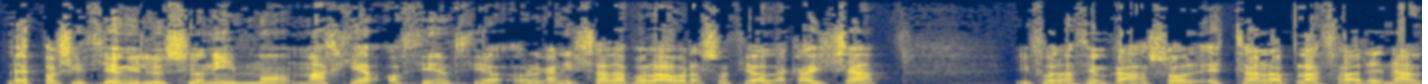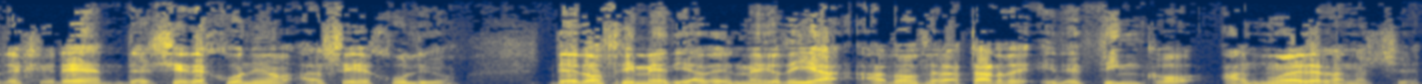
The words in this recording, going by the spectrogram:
La exposición Ilusionismo, Magia o Ciencia, organizada por la obra social La Caixa y Fundación Cajasol, está en la Plaza Arenal de Jerez del 6 de junio al 6 de julio, de doce y media del mediodía a 2 de la tarde y de 5 a 9 de la noche.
